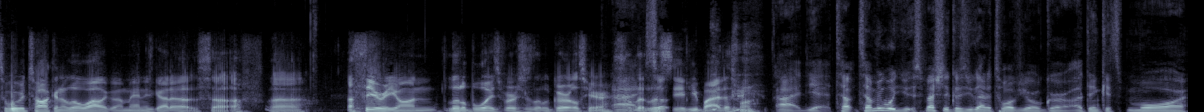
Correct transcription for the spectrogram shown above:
So we were talking a little while ago. Man, he's got a a, a, uh, a theory on little boys versus little girls here. So Alright, let, so- us see if you buy this one. all right, yeah. Tell tell me what you, especially because you got a twelve year old girl. I think it's more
